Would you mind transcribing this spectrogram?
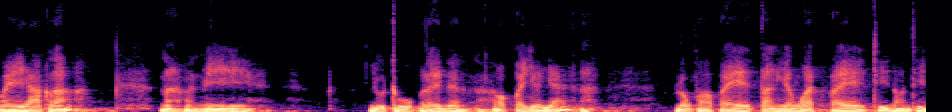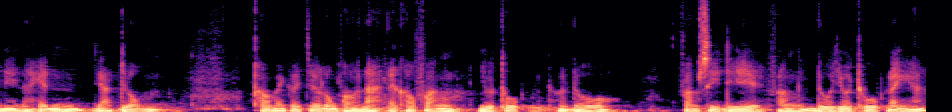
ไม่ยากละนะมันมี YouTube อะไรเนี่ยออกไปเยอะแยะนะหลวงพ่อไปต่างจังหวัดไปที่น่นที่นี่นะเห็นญาติโยม เขาไม่เคยเจอหลวงพ่อนะ แต่เขาฟัง YouTube ดูฟังซีดี ฟังดู YouTube อะไรเงี้ย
